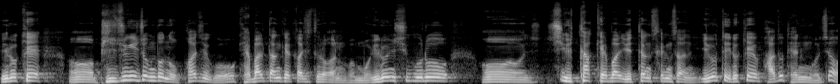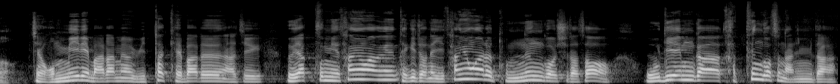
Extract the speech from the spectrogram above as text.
이렇게 어 비중이 좀 더 높아지고 개발 단계까지 들어가는 것 뭐 이런 식으로 어 위탁 개발, 위탁 생산 이것도 이렇게 봐도 되는 거죠. 이제 엄밀히 말하면 위탁 개발은 아직 의약품이 상용화되기 전에 이 상용화를 돕는 것이라서 ODM과 같은 것은 아닙니다.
